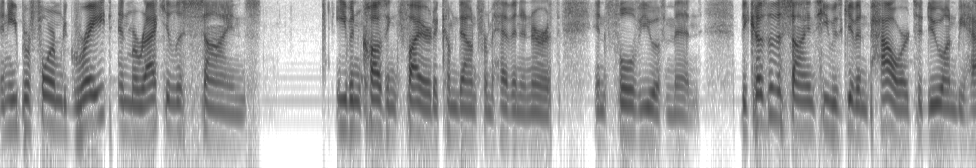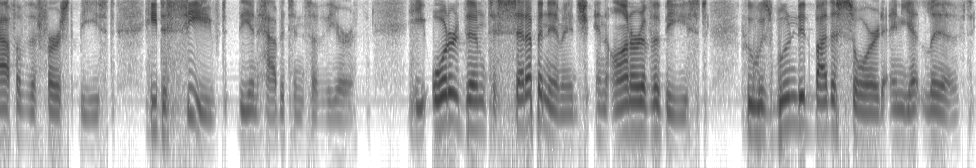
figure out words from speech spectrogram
And he performed great and miraculous signs, even causing fire to come down from heaven and earth in full view of men. Because of the signs he was given power to do on behalf of the first beast, he deceived the inhabitants of the earth. He ordered them to set up an image in honor of the beast, who was wounded by the sword and yet lived.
